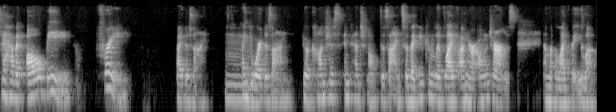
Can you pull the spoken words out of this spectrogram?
to have it all be free by design, mm. by your design. your conscious, intentional design so that you can live life on your own terms and live a life that you love.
